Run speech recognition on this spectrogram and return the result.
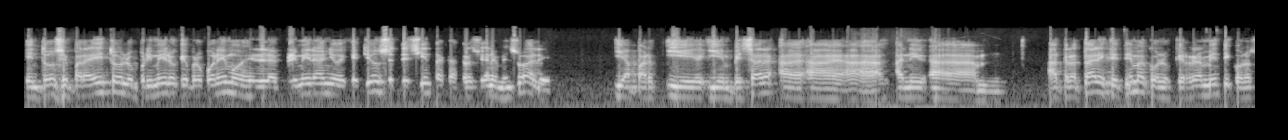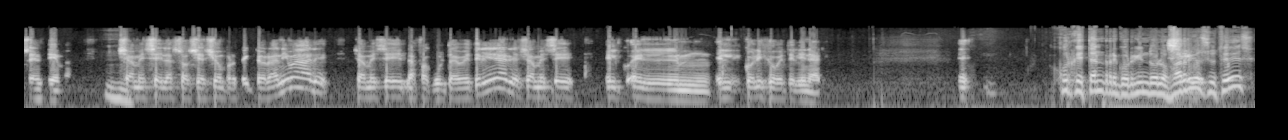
Entonces, para esto, lo primero que proponemos en el primer año de gestión, 700 castraciones mensuales y, y, empezar a, a, tratar este tema con los que realmente conocen el tema. Llámese la Asociación Protectora de Animales, llámese la Facultad de Veterinaria, llámese el, el, Colegio Veterinario. Eh, Jorge, ¿están recorriendo los barrios ustedes?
